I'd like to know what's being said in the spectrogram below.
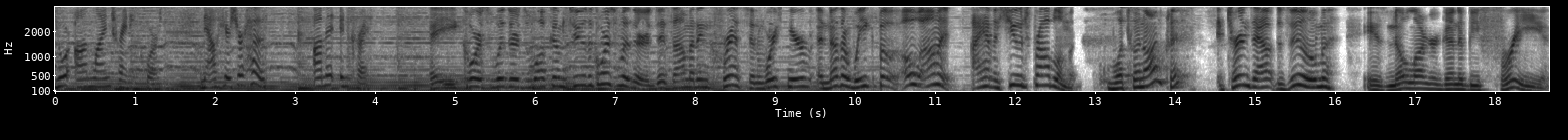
your online training course. Now, here's your hosts, Amit and Chris. Hey, Course Wizards, welcome to the Course Wizards. It's Amit and Chris, and we're here another week. But oh, Amit, I have a huge problem. What's going on, Chris? It turns out Zoom is no longer going to be free.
